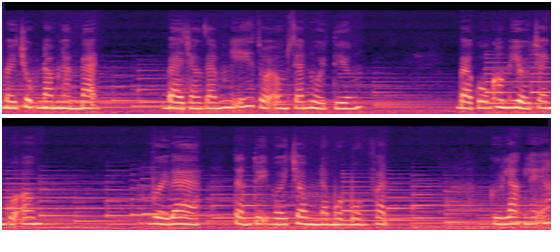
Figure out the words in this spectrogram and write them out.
Mấy chục năm làm bạn, bà chẳng dám nghĩ rồi ông sẽ nổi tiếng. Bà cũng không hiểu tranh của ông. Với bà, tận tụy với chồng là một bổn phận. Cứ lặng lẽ,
